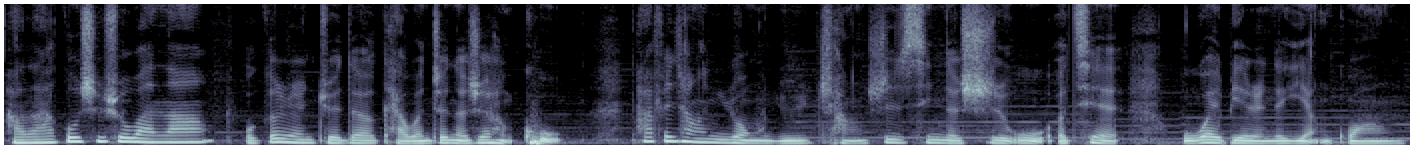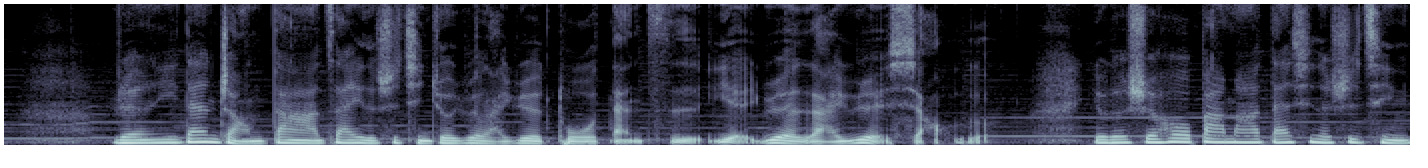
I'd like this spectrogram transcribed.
好啦，故事说完啦。我个人觉得凯文真的是很酷，他非常勇于尝试新的事物，而且不畏别人的眼光。人一旦长大，在意的事情就越来越多，胆子也越来越小了。有的时候，爸妈担心的事情，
